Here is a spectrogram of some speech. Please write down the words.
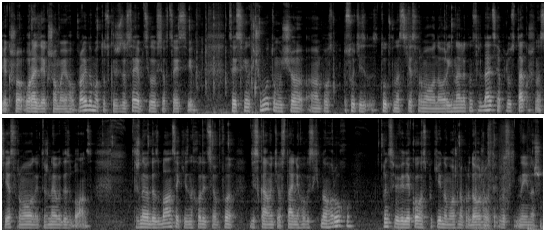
якщо у разі, якщо ми його пройдемо, то скоріш за все я б цілився в цей свінг. Цей свінг чому? Тому що е, по, по суті тут в нас є сформована оригінальна консолідація, плюс також у нас є сформований тижневий дисбаланс. Тижневий дисбаланс, який знаходиться в дискаунті останнього висхідного руху, в принципі, від якого спокійно можна продовжувати висхідний наш е,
